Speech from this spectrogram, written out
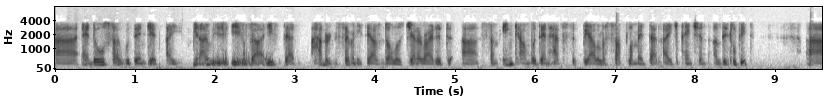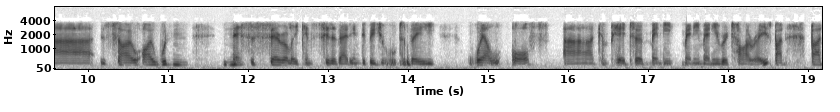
uh, and also would then get a, you know, if uh, if that $170,000 generated uh, some income, would then have to be able to supplement that age pension a little bit. Uh, so I wouldn't necessarily consider that individual to be well off uh, compared to many, many, many retirees. But but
